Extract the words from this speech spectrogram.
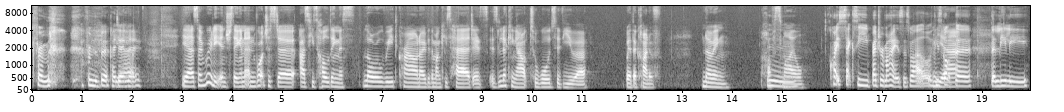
from from the book. I don't know. Yeah, so really interesting. And, and Rochester, as he's holding this laurel wreath crown over the monkey's head, is, is looking out towards the viewer with a kind of knowing half smile. Quite sexy bedroom eyes as well. He's got the the lily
